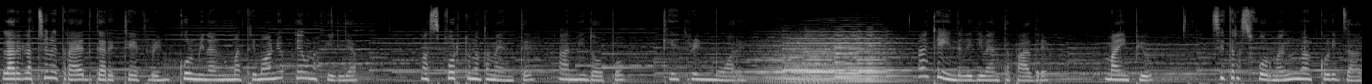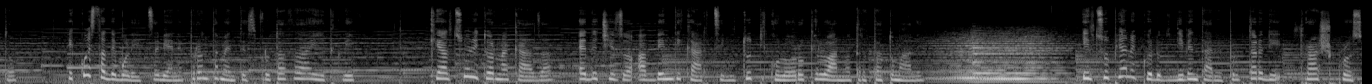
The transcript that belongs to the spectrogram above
La relazione tra Edgar e Catherine culmina in un matrimonio e una figlia, ma sfortunatamente, anni dopo, Catherine muore. Anche Hindley diventa padre, ma in più si trasforma in un alcolizzato e questa debolezza viene prontamente sfruttata da Heathcliff, che al suo ritorno a casa è deciso a vendicarsi di tutti coloro che lo hanno trattato male. Il suo piano è quello di diventare il proprietario di Thrushcross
